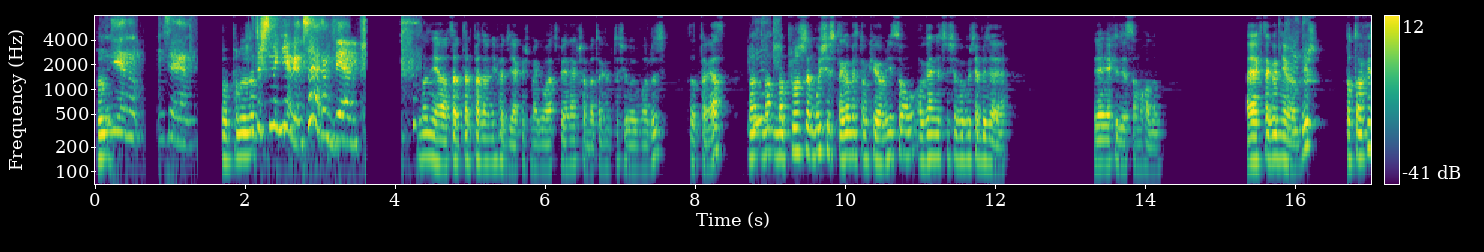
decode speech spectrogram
Po, Nie no, wiem. po, że, Chociaż w sumie nie wiem, co ja tam wiem. No nie no, ten, ten pedał nie chodzi jakoś mega łatwo, jednak trzeba trochę w to siły włożyć. To teraz. No, no, no plus, że musisz sterować tą kierownicą, ogarniać co się wokół ciebie dzieje. Jak, jak jedziesz samochodem. A jak tego nie robisz, to trochę,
